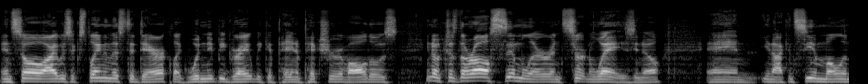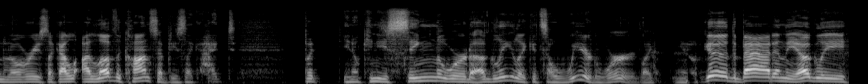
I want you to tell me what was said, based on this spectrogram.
And so I was explaining this to Derek, like, wouldn't it be great? We could paint a picture of all those, you know, because they're all similar in certain ways, you know. And you know, I can see him mulling it over. He's like, I, I love the concept. He's like, I, but you know, can you sing the word ugly? Like, it's a weird word. Like, you know, good, the bad, and the ugly.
